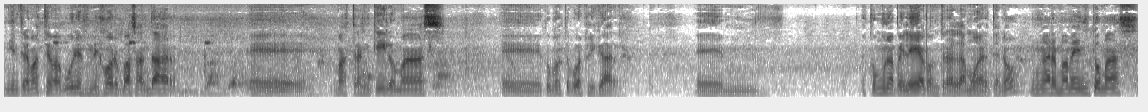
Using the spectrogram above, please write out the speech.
mientras más te vacunes mejor vas a andar, eh, más tranquilo, más, eh, ¿cómo te puedo explicar? Em, es como una pelea contra la muerte, ¿no? Un armamento más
